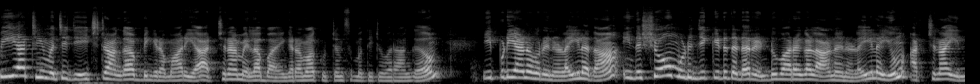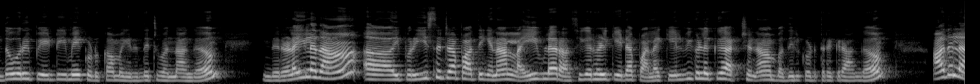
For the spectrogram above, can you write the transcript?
பிஆர் டீம் வச்சு ஜெயிச்சிட்டாங்க அப்படிங்கிற மாதிரியா? அர்ச்சனா மேலே பயங்கரமாக குற்றம் சுமத்திட்டு வராங்க. இப்படியான ஒரு நிலையில தான் இந்த ஷோ முடிஞ்சு கிட்டத்தட்ட ரெண்டு வாரங்கள் ஆன நிலையிலையும் அர்ச்சனா எந்த ஒரு பேட்டியுமே கொடுக்காம இருந்துட்டு வந்தாங்க. இந்த நிலையில தான் இப்போ ரீசெண்டாக பார்த்தீங்கன்னா லைவ்ல ரசிகர்கள் கேட்ட பல கேள்விகளுக்கு அர்ச்சனா பதில் கொடுத்துருக்குறாங்க. அதில்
